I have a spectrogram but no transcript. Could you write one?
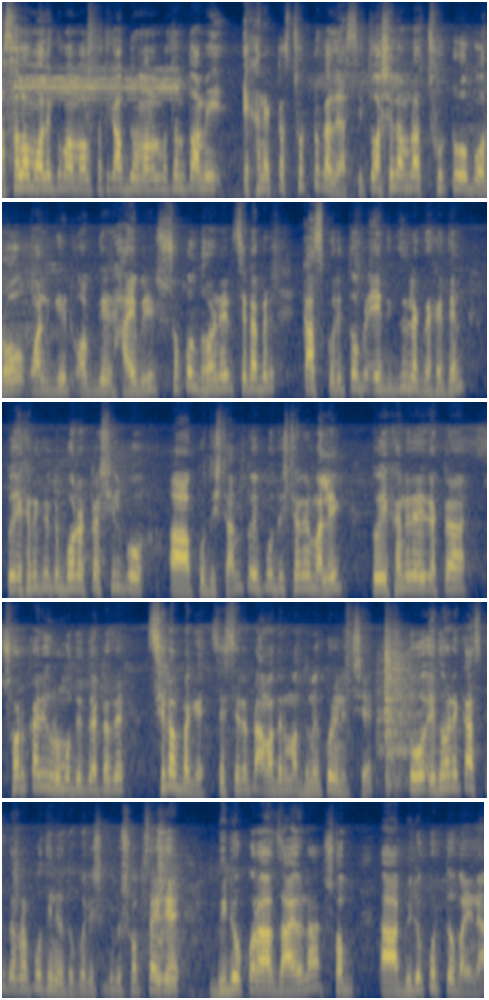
আসসালামু আলাইকুম আমি অল্প থেকে আব্দুল মানান হোসেন তো আমি এখানে একটা ছোট্ট কাজে আসছি। তো আসলে আমরা ছোট, বড় on grid off grid hybrid সকল ধরনের সেট কাজ করি। তো এই দিকগুলো দেখাইতেন তো এখানে একটা বড় একটা শিল্প প্রতিষ্ঠান। তো এই প্রতিষ্ঠানের মালিক তো এখানে একটা সরকারি অনুমোদিত একটা যে সেট আপ লাগে সেই সেট আমাদের মাধ্যমে করে নিচ্ছে। তো এই ধরনের কাজ কিন্তু আমরা প্রতিনিয়ত করি, কিন্তু সব সাইজে ভিডিও করা যায় না, সব ভিডিও করতেও পারি না।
